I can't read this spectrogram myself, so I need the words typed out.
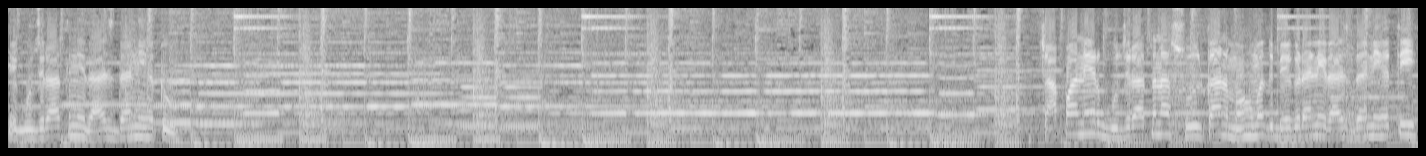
એ ગુજરાતની રાજધાની હતું? ચાંપાનેર ગુજરાતના સુલતાન મોહમ્મદ બેગડાની રાજધાની હતી,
